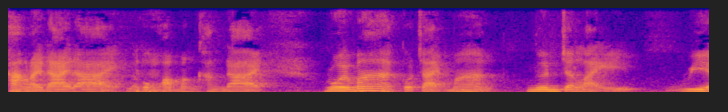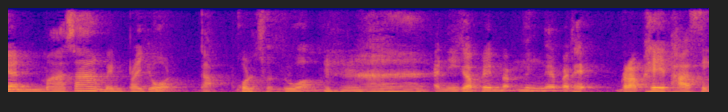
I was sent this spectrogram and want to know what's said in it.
ทางรายได้ได้ แล้วก็ความมั่งคั่งได้ รวยมากก็จ่ายมาก เงินจะไหลเวียนมาสร้างเป็นประโยชน์กับคนส่วนรวมอือฮึอ่าอันนี้ก็เป็นแบบหนึ่งในประเทศประเภทภาษี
